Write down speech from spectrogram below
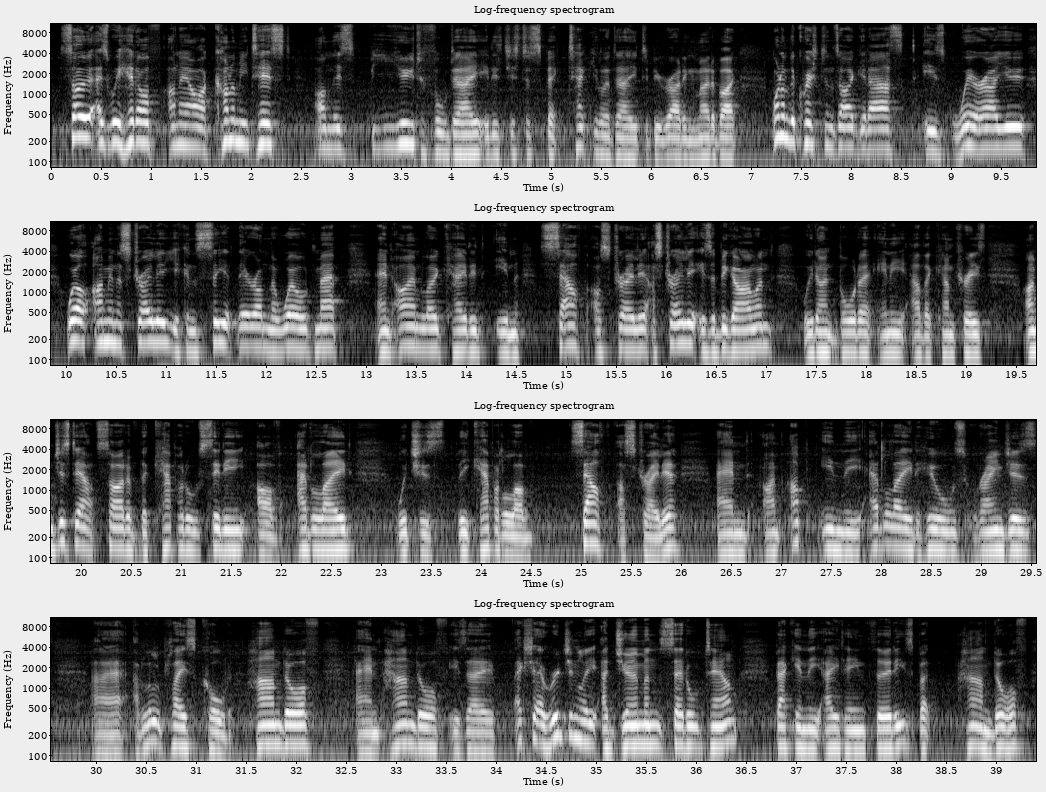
So as we head off on our economy test on this beautiful day, it is just a spectacular day to be riding a motorbike. One of the questions I get asked is, where are you? Well, I'm in Australia. You can see it there on the world map, and I'm located in South Australia. Australia is a big island. We don't border any other countries. I'm just outside of the capital city of Adelaide, which is the capital of South Australia, and I'm up in the Adelaide Hills Ranges uh, a little place called Hahndorf. And Hahndorf is a actually originally a German settled town back in the 1830s, but Hahndorf,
